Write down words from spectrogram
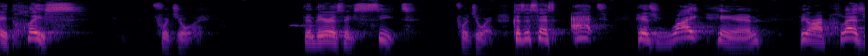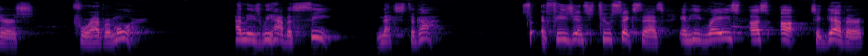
a place for joy. Then there is a seat for joy. Because it says at his right hand there are pleasures forevermore. That means we have a seat next to God. So Ephesians 2 6 says, And he raised us up together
